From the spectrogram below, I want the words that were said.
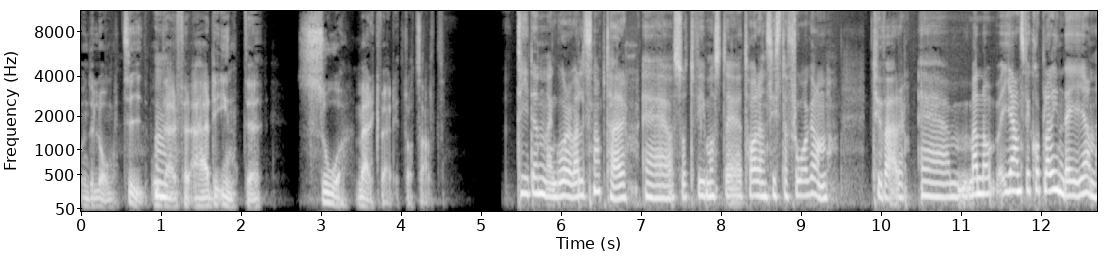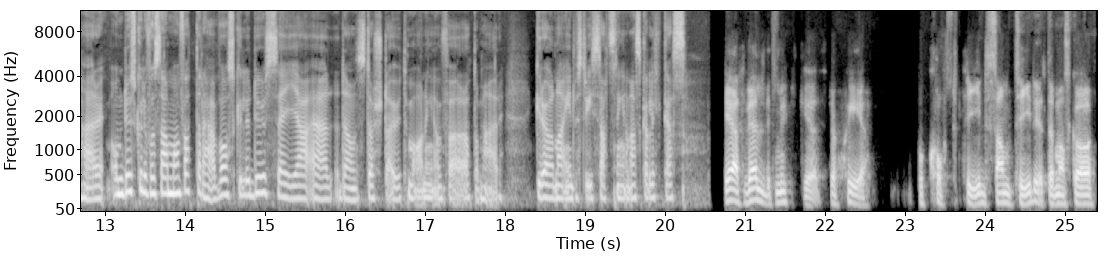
under lång tid och mm. därför är det inte så märkvärdigt trots allt. Tiden går väldigt snabbt här eh, så att vi måste ta den sista frågan. Tyvärr. Eh, men Jens, vi kopplar in dig igen här. Om du skulle få sammanfatta det här, vad skulle du säga är den största utmaningen för att de här gröna industrisatsningarna ska lyckas? Det är att väldigt mycket ska ske på kort tid samtidigt. Man ska,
